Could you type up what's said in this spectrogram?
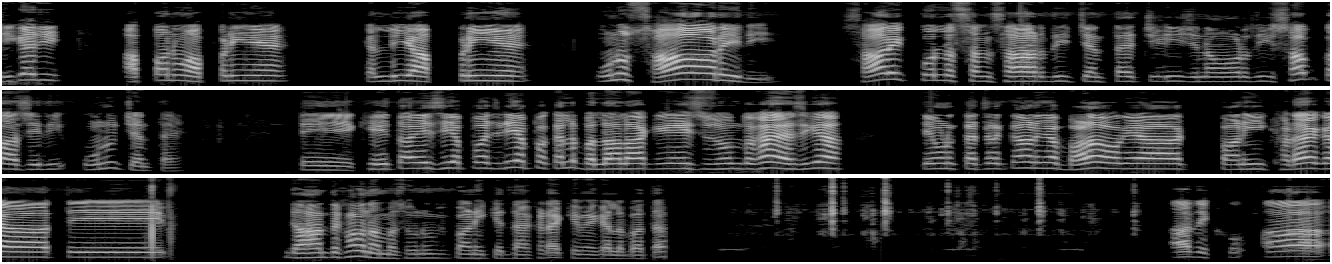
ਠੀਕ ਹੈ ਜੀ? ਆਪਾਂ ਨੂੰ ਆਪਣੀ ਹੈ ਕੱਲੀ ਆਪਣੀ ਹੈ, ਉਹਨੂੰ ਸਾਰੇ ਦੀ, ਸਾਰੇ ਕੁੱਲ ਸੰਸਾਰ ਦੀ ਚਿੰਤਾ ਚਿੜੀ ਜਨੌਰ ਦੀ, ਸਭ ਕਾਸੇ ਦੀ ਉਹਨੂੰ ਚਿੰਤਾ ਹੈ। ਤੇ ਖੇਤ ਆਏ ਸੀ ਆਪਾਂ, ਜਿਹੜੀ ਆਪਾਂ ਕੱਲ ਬੱਲਾਂ ਲਾ ਕੇ ਗਏ ਸੀ, ਤੁਹਾਨੂੰ ਦਿਖਾਇਆ ਸੀਗਾ, ਤੇ ਹੁਣ ਕਚਲ ਘਾਣ ਜਾਂ ਬਾਹਲਾ ਹੋ ਗਿਆ, ਪਾਣੀ ਖੜਾ ਹੈਗਾ, ਤੇ ਗਾਹਾਂ ਦਿਖਾਉਣਾ ਮੈਂ ਤੁਹਾਨੂੰ ਵੀ ਪਾਣੀ ਕਿੱਦਾਂ ਖੜਾ ਕਿਵੇਂ ਗੱਲਬਾਤ ਆ। ਆ ਦੇਖੋ ਆ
